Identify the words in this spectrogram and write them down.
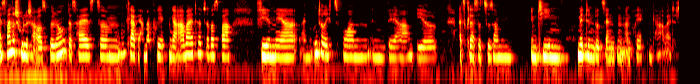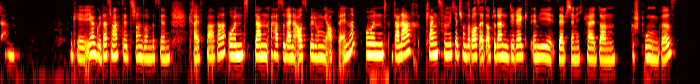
Es war eine schulische Ausbildung. Das heißt, ähm, mhm. klar, wir haben an Projekten gearbeitet, aber es war vielmehr eine Unterrichtsform, in der wir als Klasse zusammen im Team mit den Dozenten an Projekten gearbeitet haben. Okay, ja gut, das macht jetzt schon so ein bisschen greifbarer. Und dann hast du deine Ausbildung ja auch beendet. Und danach klang es für mich jetzt schon so raus, als ob du dann direkt in die Selbstständigkeit dann gesprungen bist.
